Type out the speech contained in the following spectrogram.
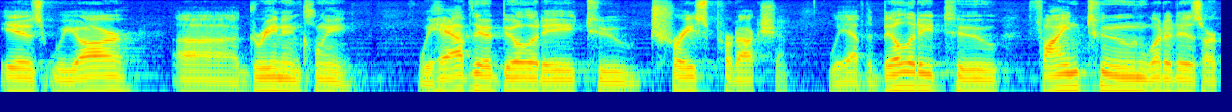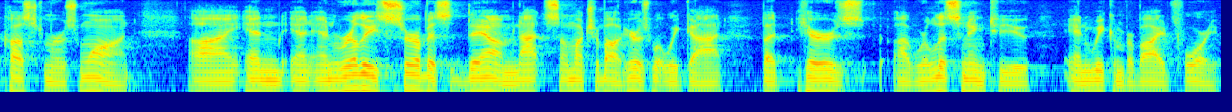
is we are uh, green and clean. We have the ability to trace production. We have the ability to fine-tune what it is our customers want uh, and, and, and really service them, not so much about here's what we got, but here's, uh, we're listening to you and we can provide for you.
